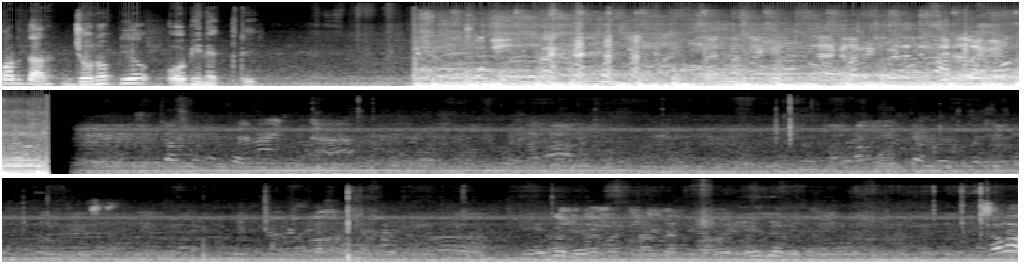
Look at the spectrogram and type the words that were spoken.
পর্দার জনপ্রিয় অভিনেত্রী। চলো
